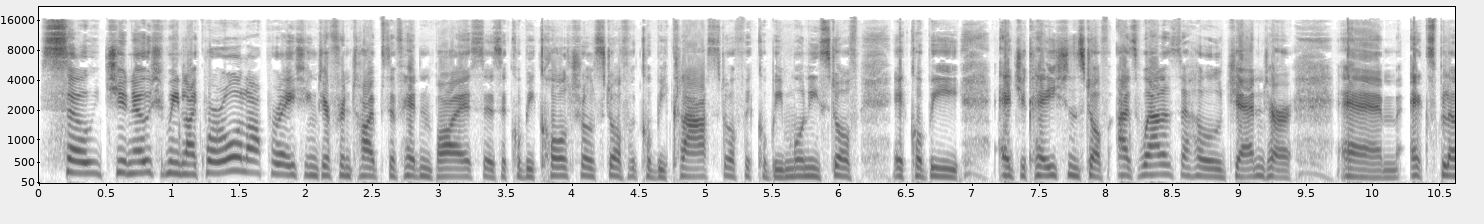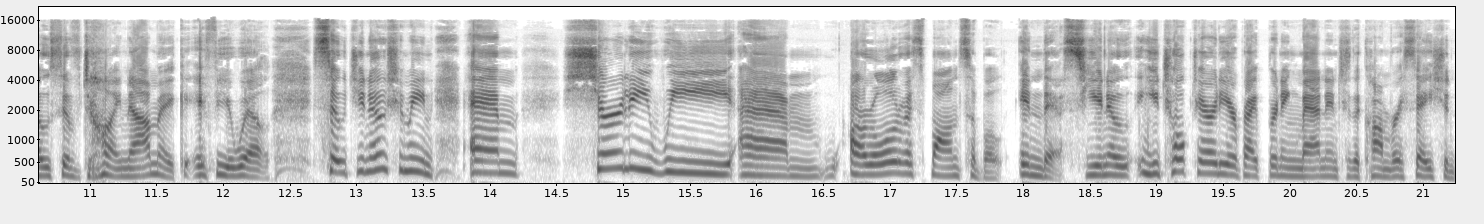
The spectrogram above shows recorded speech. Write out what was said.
So, do you know what I mean? Like, we're all operating different types of hidden biases. It could be cultural stuff, it could be class stuff, it could be money stuff, it could be education stuff, as well as the whole gender um, explosive dynamic, if you will. So, do you know what I mean? Um, surely we um, are all responsible in this. You know, you talked earlier about bringing men into the conversation conversation.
